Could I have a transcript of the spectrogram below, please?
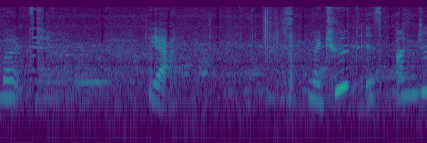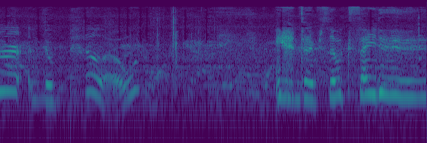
But yeah, my tooth is under the pillow, and I'm so excited.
